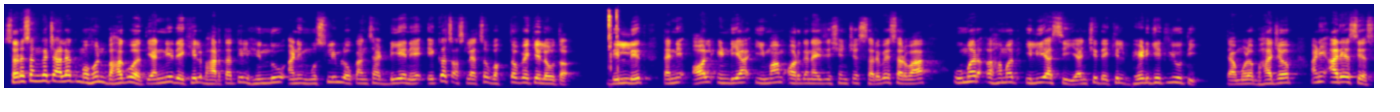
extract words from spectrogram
सरसंघचालक मोहन भागवत यांनी देखील भारतातील हिंदू आणि मुस्लिम लोकांचा डीएनए एकच असल्याचं वक्तव्य केलं होतं. दिल्लीत त्यांनी ऑल इंडिया इमाम ऑर्गनायझेशनचे सर्वे सर्वा उमर अहमद इलियासी यांची देखील भेट घेतली होती. त्यामुळे भाजप आणि आर एस एस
